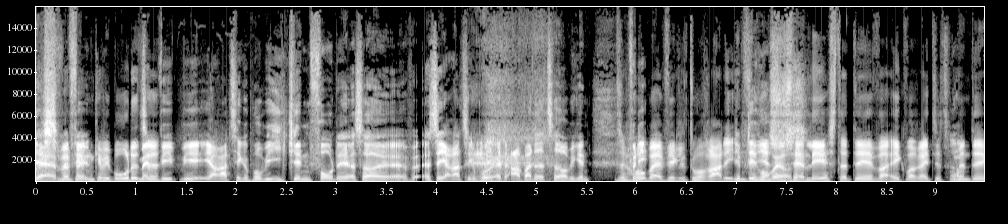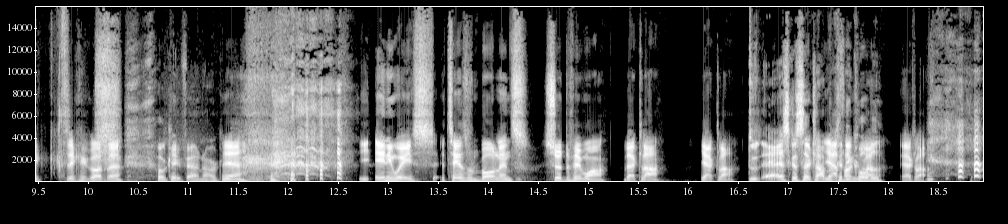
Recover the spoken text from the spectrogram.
Ja, hvad men fanden det- kan vi bruge det Men til? vi, vi, jeg er ret sikker på, at vi igen får det. Altså, øh, altså jeg er ret sikker på, at arbejdet er taget op igen. Det fordi- håber jeg virkelig, du har ret i. Jamen, det fordi håber jeg jeg synes, også. jeg læste, at det var, ikke var rigtigt, Nå. men det, det kan godt være. Okay, fair nok. Ja. Anyways, Tales from Borderlands, 17. februar. Vær klar. Jeg er klar. Du, jeg skal sidde klar med jeg kreditkortet. klar. Jeg er klar.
